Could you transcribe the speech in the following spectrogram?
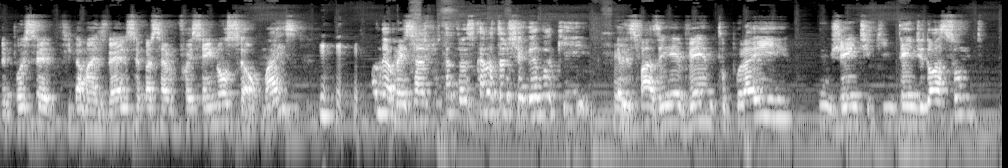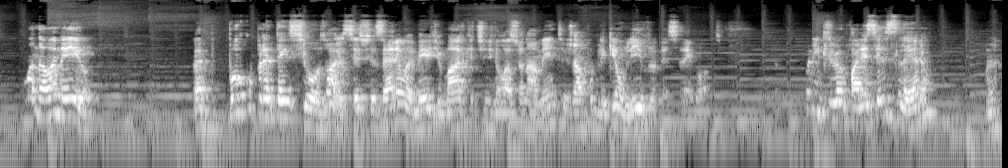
Depois você fica mais velho, você percebe que foi sem noção. Mas, mandei uma mensagem para os caras, os caras estão chegando aqui, eles fazem evento por aí, com gente que entende do assunto, mandar um e-mail. É pouco pretencioso. Olha, vocês fizerem um e-mail de marketing de relacionamento, já publiquei um livro nesse negócio. Por incrível que pareça, eles leram. Né?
